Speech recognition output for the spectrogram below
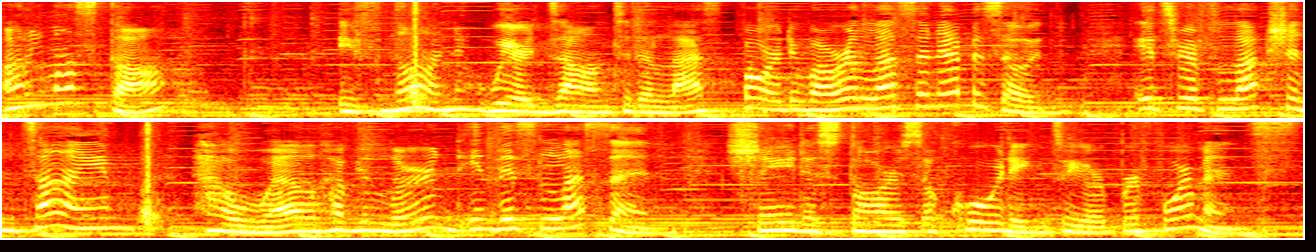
arimasu ka? If none, we are down to the last part of our lesson episode. It's reflection time. How well have you learned in this lesson? Shade the stars according to your performance.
